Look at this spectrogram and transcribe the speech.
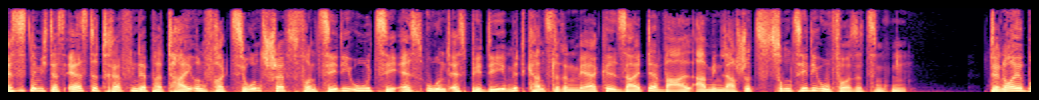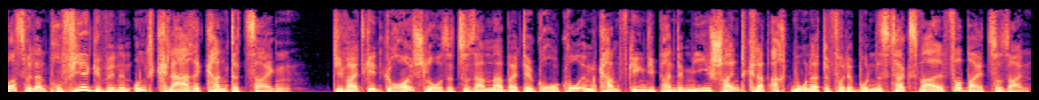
Es ist nämlich das erste Treffen der Partei- und Fraktionschefs von CDU, CSU und SPD mit Kanzlerin Merkel seit der Wahl Armin Laschets zum CDU-Vorsitzenden. Der neue Boss will ein Profil gewinnen und klare Kante zeigen. Die weitgehend geräuschlose Zusammenarbeit der GroKo im Kampf gegen die Pandemie scheint knapp acht Monate vor der Bundestagswahl vorbei zu sein.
